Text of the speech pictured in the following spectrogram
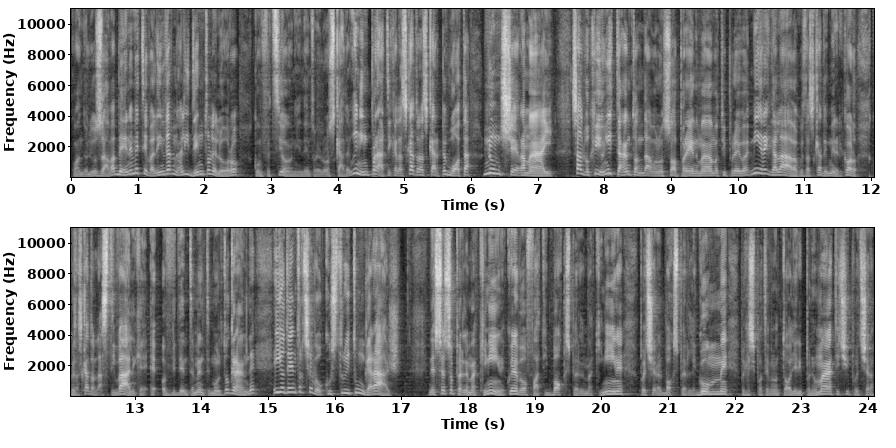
quando le usava bene, metteva le invernali dentro le loro confezioni, dentro le loro scatole. Quindi in pratica la scatola scarpe vuota non c'era mai. Salvo che io ogni tanto andavo, non so, a prendere, mamma ti prego, e mi regalava questa scatola, mi ricordo, questa scatola da stivali che è evidentemente molto grande, e io dentro ci avevo costruito un garage nel senso per le macchinine. Quindi avevo fatto i box per le macchinine, poi c'era il box per le gomme, perché si potevano togliere i pneumatici, poi c'era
